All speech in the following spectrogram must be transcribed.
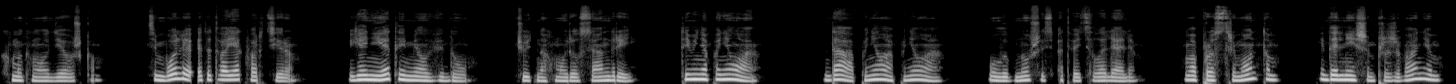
хмыкнула девушка. «Тем более, это твоя квартира». «Я не это имел в виду», — чуть нахмурился Андрей. «Ты меня поняла?» «Да, поняла, поняла», — улыбнувшись, ответила Ляля. Вопрос с ремонтом и дальнейшим проживанием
